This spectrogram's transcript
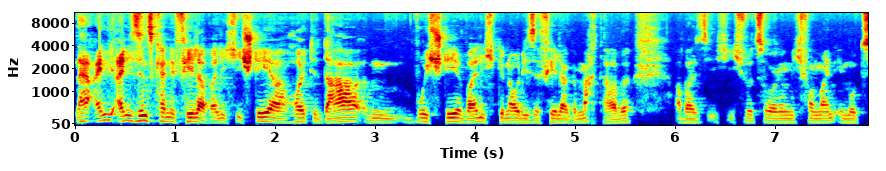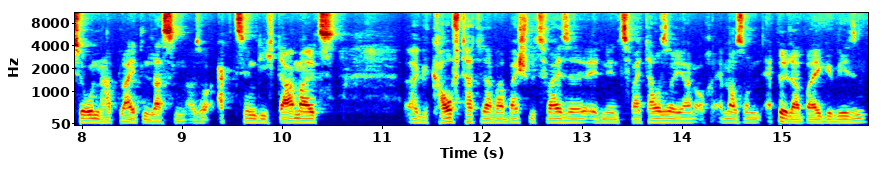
naja, eigentlich, eigentlich sind es keine Fehler, weil ich, ich stehe ja heute da, ähm, wo ich stehe, weil ich genau diese Fehler gemacht habe. Aber ich, ich würde sagen, mich von meinen Emotionen habe leiten lassen. Also Aktien, die ich damals äh, gekauft hatte, da war beispielsweise in den 2000er Jahren auch Amazon und Apple dabei gewesen,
